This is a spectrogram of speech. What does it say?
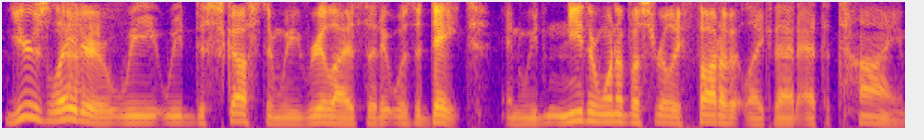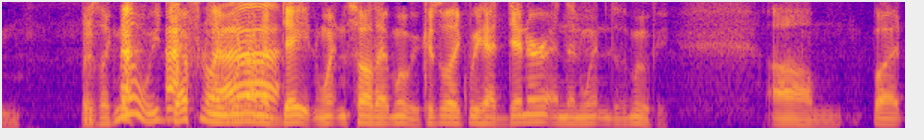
Years later, we we discussed and we realized that it was a date, and we neither one of us really thought of it like that at the time. But it's like, no, we definitely went on a date and went and saw that movie because like we had dinner and then went into the movie. Um, but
